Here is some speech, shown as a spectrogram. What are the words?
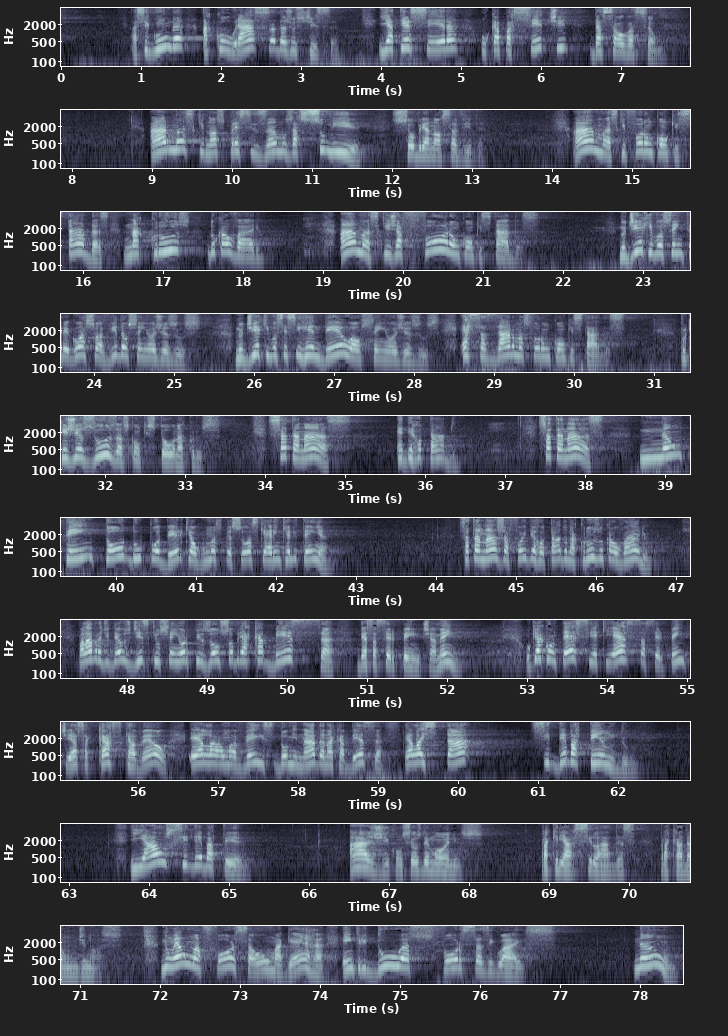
A segunda, a couraça da justiça. E a terceira, o capacete da salvação. Armas que nós precisamos assumir sobre a nossa vida. Armas que foram conquistadas na cruz do Calvário. Armas que já foram conquistadas. No dia que você entregou a sua vida ao Senhor Jesus, no dia que você se rendeu ao Senhor Jesus, essas armas foram conquistadas, porque Jesus as conquistou na cruz. Satanás é derrotado. Satanás não tem todo o poder que algumas pessoas querem que ele tenha. Satanás já foi derrotado na cruz do Calvário. A palavra de Deus diz que o Senhor pisou sobre a cabeça dessa serpente, amém? O que acontece é que essa serpente, essa cascavel, ela, uma vez dominada na cabeça, ela está se debatendo e ao se debater, age com seus demônios para criar ciladas para cada um de nós. Não é uma força ou uma guerra entre duas forças iguais. Não.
